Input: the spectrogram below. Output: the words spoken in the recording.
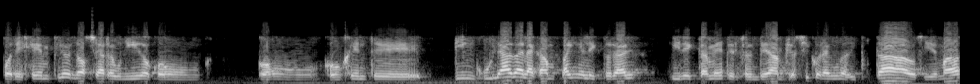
por ejemplo, no se ha reunido con, con, gente vinculada a la campaña electoral directamente del Frente Amplio, sí con algunos diputados y demás,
